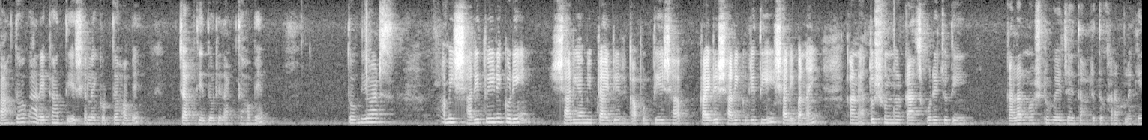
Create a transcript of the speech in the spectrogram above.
বাঁধতে হবে আর এক হাত দিয়ে সেলাই করতে হবে, চাপ দিয়ে ধরে রাখতে হবে। তো ভিউয়ার্স, আমি শাড়ি তৈরি করি। শাড়ি আমি প্রাইডের কাপড় দিয়ে সব প্রাইডের শাড়িগুলি দিয়েই শাড়ি বানাই। কারণ এত সুন্দর কাজ করে যদি কালার নষ্ট হয়ে যায় তাহলে তো খারাপ লাগে।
